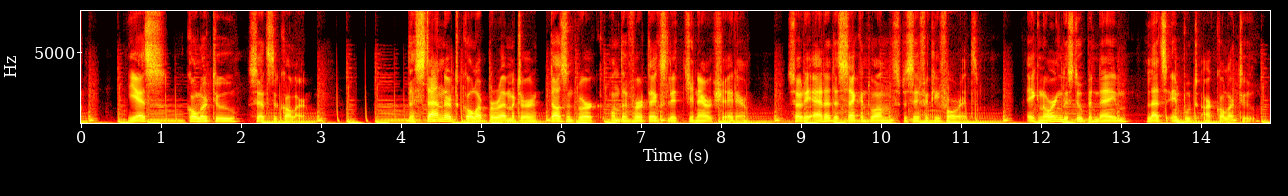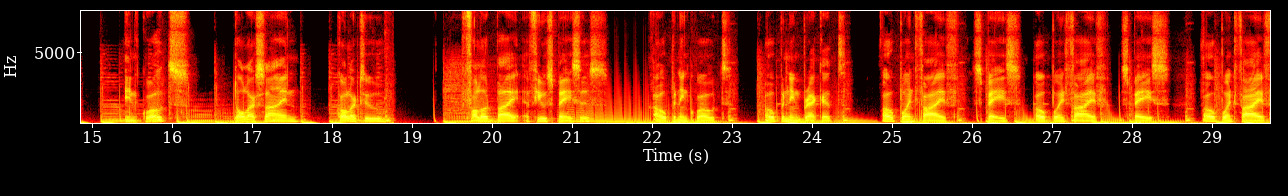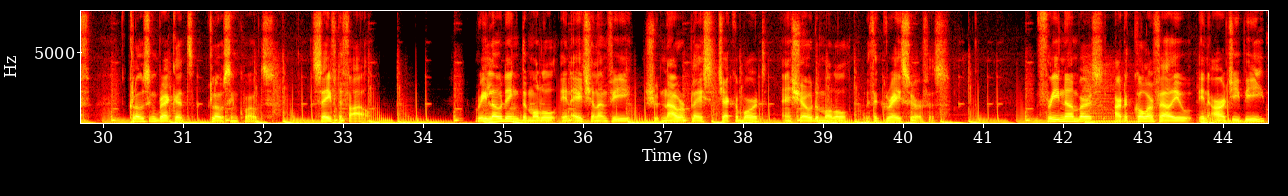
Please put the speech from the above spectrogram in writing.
Yes, color2 sets the color. The standard color parameter doesn't work on the vertex lit generic shader, so they added a second one specifically for it. Ignoring the stupid name, let's input our color2. In quotes, dollar sign, color2, followed by a few spaces, opening quote, opening bracket, 0.5 space, 0.5 space, 0.5, closing bracket, closing quotes. Save the file. Reloading the model in HLMV should now replace the checkerboard and show the model with a grey surface. Three numbers are the color value in RGB,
